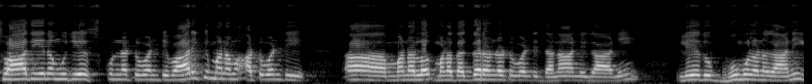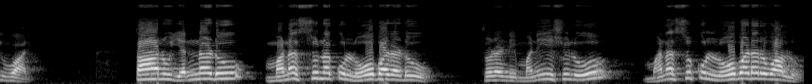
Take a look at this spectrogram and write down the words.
స్వాధీనము చేసుకున్నటువంటి వారికి మనం అటువంటి మనలో మన దగ్గర ఉన్నటువంటి ధనాన్ని కానీ లేదు భూములను కానీ ఇవ్వాలి. తాను ఎన్నడూ మనస్సునకు లోబడడు. చూడండి మనీషులు మనస్సుకు లోబడరు వాళ్ళు.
